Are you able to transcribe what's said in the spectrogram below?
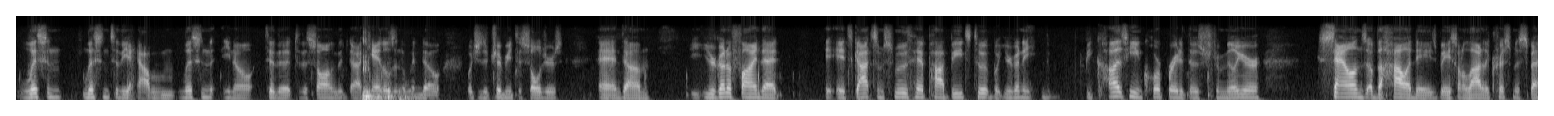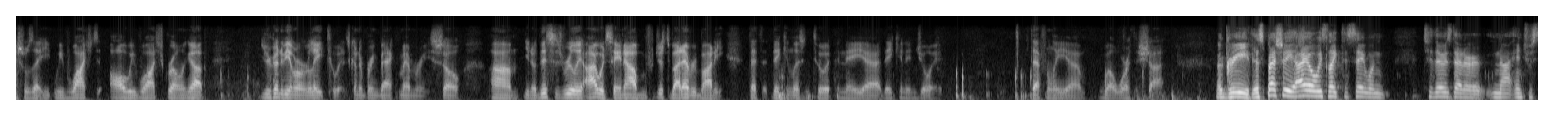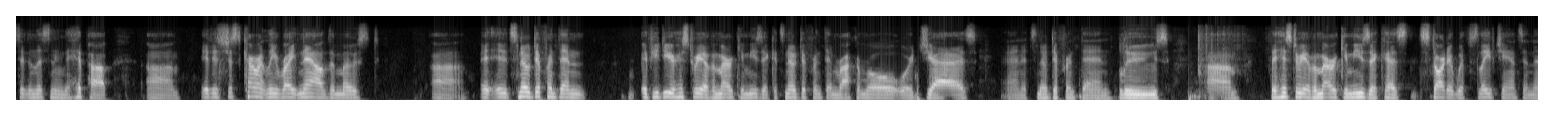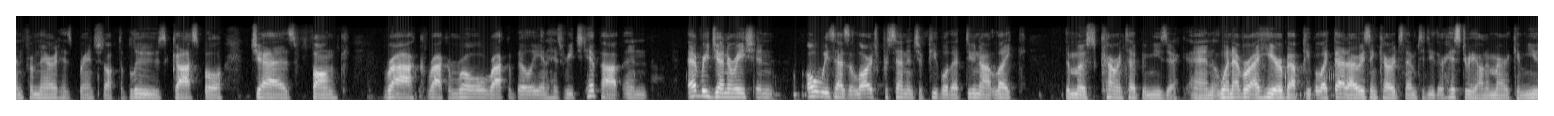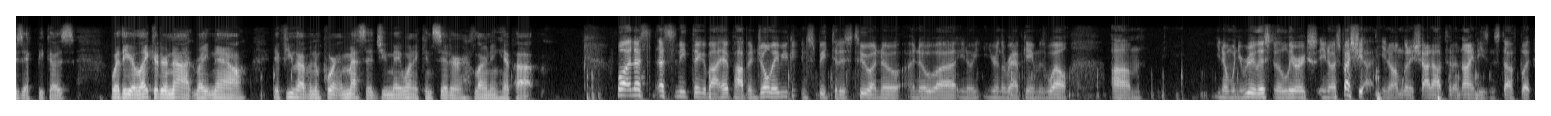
listen, listen to the album, listen, you know, to the to the song, uh, "Candles in the Window," which is a tribute to soldiers, and um, you're gonna find that it's got some smooth hip hop beats to it, but you're gonna because he incorporated those familiar sounds of the holidays based on a lot of the Christmas specials that we've watched, all we've watched growing up, you're going to be able to relate to it. It's going to bring back memories. So, um, you know, this is really, I would say, an album for just about everybody that, they can listen to it and they uh, they can enjoy it. Definitely, uh, well worth a shot. Agreed. Especially, I always like to say when to those that are not interested in listening to hip hop, um, it is just currently right now the most uh, it, it's no different than if you do your history of American music. It's no different than rock and roll or jazz, and it's no different than blues. Um, the history of American music has started with slave chants, and then from there it has branched off to blues, gospel, jazz, funk, rock, rock and roll, rockabilly, and has reached hip hop. And every generation always has a large percentage of people that do not like the most current type of music. And whenever I hear about people like that, I always encourage them to do their history on American music because whether you like it or not, right now, if you have an important message, you may want to consider learning hip hop. Well, and that's that's the neat thing about hip hop. And Joel, maybe you can speak to this too. I know I know uh, you know you're in the rap game as well. Um, you know when you really listen to the lyrics, you know especially you know I'm going to shout out to the '90s and stuff, but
